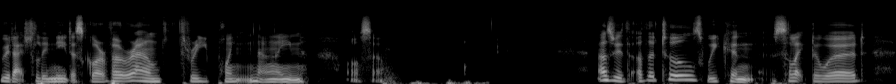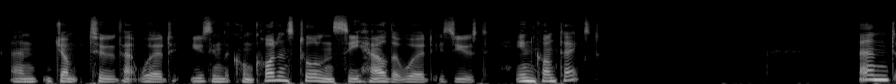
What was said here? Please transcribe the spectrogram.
We would actually need a score of around 3.9 or so. As with other tools, we can select a word and jump to that word using the concordance tool and see how the word is used in context. And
